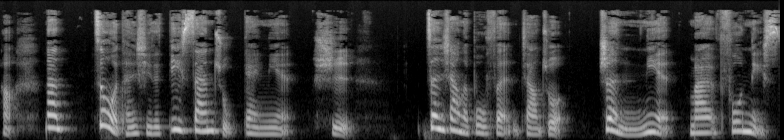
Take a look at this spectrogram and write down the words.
好，那自我疼惜的第三组概念是正向的部分，叫做正念 （mindfulness），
